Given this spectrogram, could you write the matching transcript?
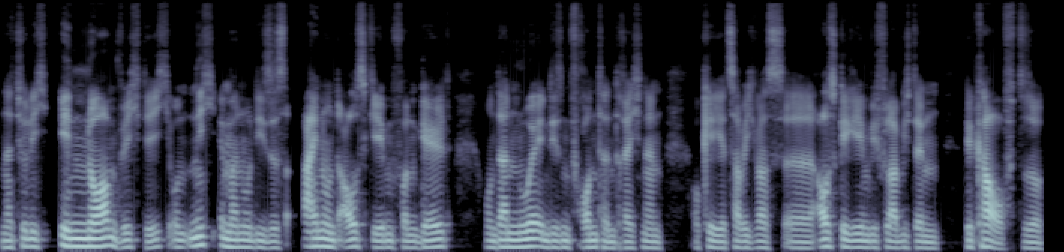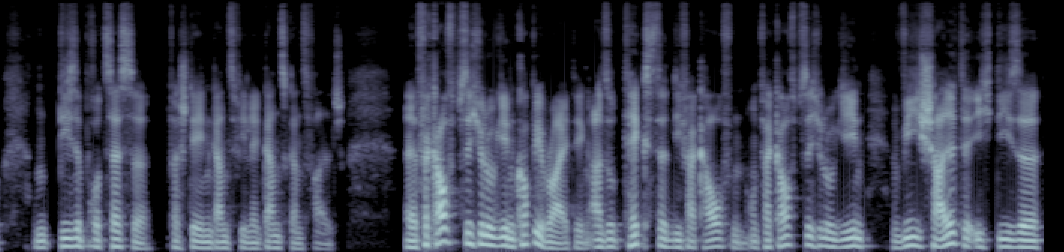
natürlich enorm wichtig und nicht immer nur dieses Ein- und Ausgeben von Geld und dann nur in diesem Frontend rechnen, okay, jetzt habe ich was äh, ausgegeben, wie viel habe ich denn gekauft? So. Und diese Prozesse verstehen ganz viele ganz, ganz falsch. Äh, Verkaufspsychologie und Copywriting, also Texte, die verkaufen. Und Verkaufspsychologien, wie schalte ich diese,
